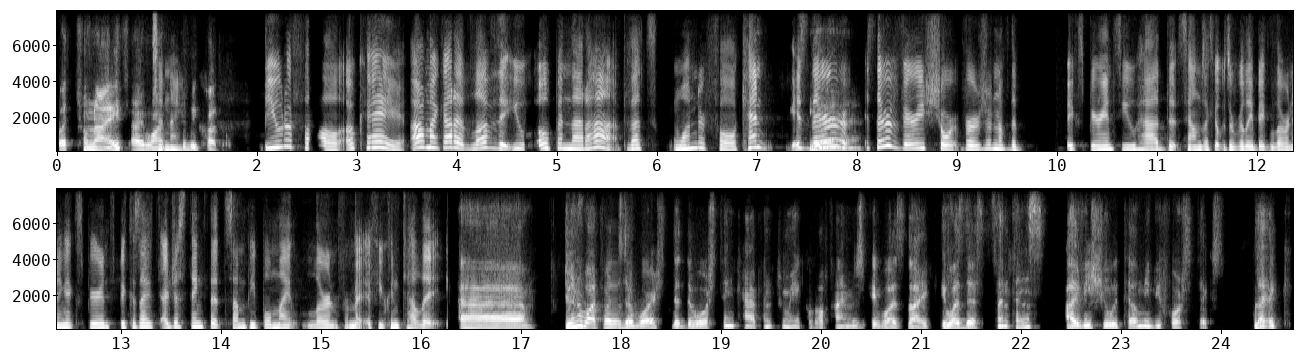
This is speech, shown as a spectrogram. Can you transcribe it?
but tonight I want Tonight. to be cuddled. Beautiful. Okay. Oh my God. I love that you opened that up. That's wonderful. Ken, is there is Yeah. there a very short version of the experience you had that sounds like it was a really big learning experience? Because I, I just think that some people might learn from it if you can tell it. Um, do you know what was the worst? The, the worst thing happened to me a couple of times. It was like it was the sentence. I wish you would tell me before sex. Like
